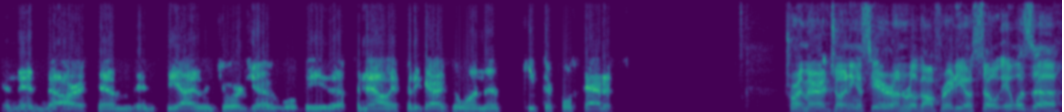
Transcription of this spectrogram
and then the RSM in Sea Island, Georgia, will be the finale for the guys that want to keep their full status. Troy Merritt joining us here on Real Golf Radio. So it was a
